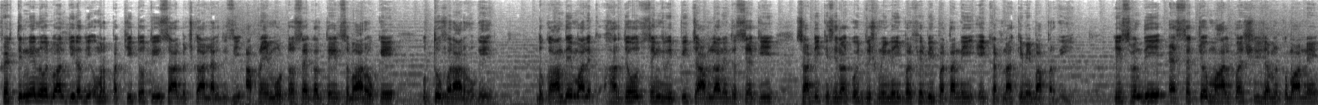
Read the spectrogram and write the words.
ਫਿਰ ਤਿੰਨੇ ਨੌਜਵਾਨ ਜਿਨ੍ਹਾਂ ਦੀ ਉਮਰ 25 ਤੋਂ 30 ਸਾਲ ਵਿਚਕਾਰ ਲੱਗਦੀ ਸੀ, ਆਪਣੇ ਮੋਟਰਸਾਈਕਲ ਤੇ ਸਵਾਰ ਹੋ ਕੇ ਉੱਥੋਂ ਫਰਾਰ ਹੋ ਗਏ। ਦੁਕਾਨ ਦੇ ਮਾਲਕ ਹਰਜੋਤ ਸਿੰਘ ਰਿੱਪੀ ਚਾਵਲਾ ਨੇ ਦੱਸਿਆ ਕਿ ਸਾਡੀ ਕਿਸੇ ਨਾਲ ਕੋਈ ਦੁਸ਼ਮਣੀ ਨਹੀਂ, ਪਰ ਫਿਰ ਵੀ ਪਤਾ ਨਹੀਂ ਇਹ ਘਟਨਾ ਕਿਵੇਂ ਵਾਪਰ ਗਈ। ਇਸ ਸੰਬੰਧੀ ਐਸਐਚਓ ਮਾਲਪੁਰ ਸ਼੍ਰੀ ਰਮਨ ਕੁਮਾਰ ਨੇ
